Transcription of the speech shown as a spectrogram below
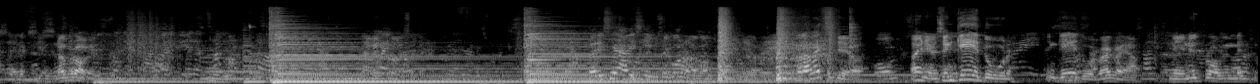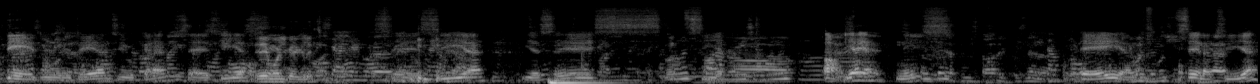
see läks siia, no proovi. päris hea esimese korraga. Kõlab hästi ju, onju, see on G-tuur, see on G-tuur, väga hea. nii, nüüd proovime D-tuuri, see on siukene, see siia, E-moll kõige lihtsam. see siia ja see vot siia. ah, ja, ja, nii. ei, see läheb siia,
